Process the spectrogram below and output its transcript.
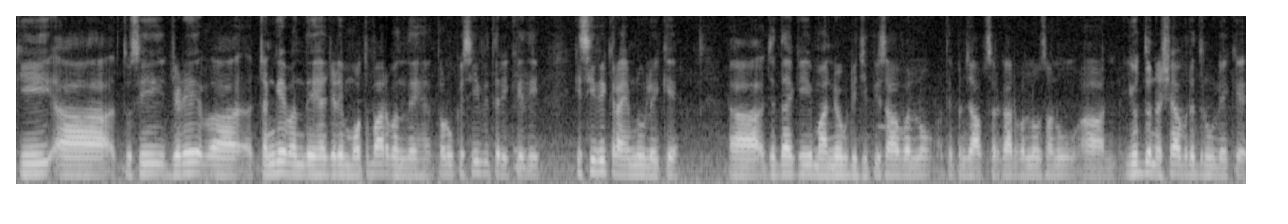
ਕਿ ਤੁਸੀਂ ਜਿਹੜੇ ਚੰਗੇ ਬੰਦੇ ਹੈ, ਜਿਹੜੇ ਮੋਤਬਾਰ ਬੰਦੇ ਹੈ, ਤੁਹਾਨੂੰ ਕਿਸੇ ਵੀ ਤਰੀਕੇ ਦੀ, ਕਿਸੇ ਵੀ ਕ੍ਰਾਈਮ ਨੂੰ ਲੈ ਕੇ ਜਿੱਦਾਂ ਕਿ ਮਾਨਯੋਗ ਡੀਜੀਪੀ ਸਾਹਿਬ ਵੱਲੋਂ ਅਤੇ ਪੰਜਾਬ ਸਰਕਾਰ ਵੱਲੋਂ ਸਾਨੂੰ ਯੁੱਧ ਨਸ਼ਾ ਵਿਰੁੱਧ ਨੂੰ ਲੈ ਕੇ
